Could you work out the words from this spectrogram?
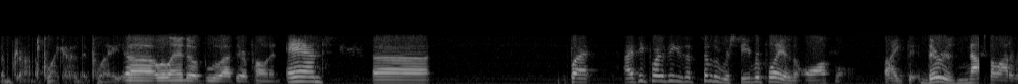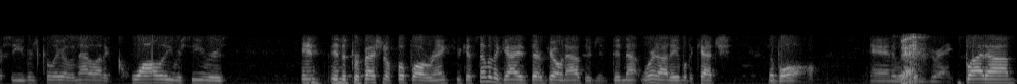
I'm drawing a blank on who they play. Uh, Orlando blew out their opponent, and uh, but I think part of the thing is that some of the receiver play is awful. Like there is not a lot of receivers, clearly not a lot of quality receivers in in the professional football ranks because some of the guys that are going out there just did not were not able to catch the ball, and it was Yeah. pretty great. But um,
